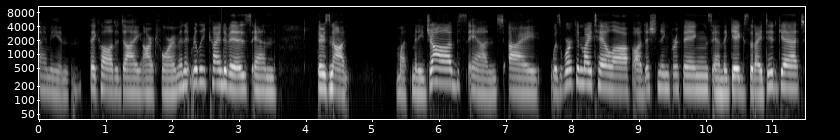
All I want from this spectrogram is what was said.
I mean, they call it a dying art form, and it really kind of is. And there's not many jobs, and I was working my tail off, auditioning for things, and the gigs that I did get,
